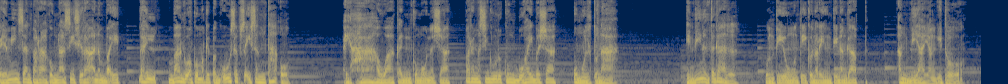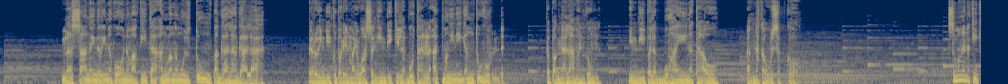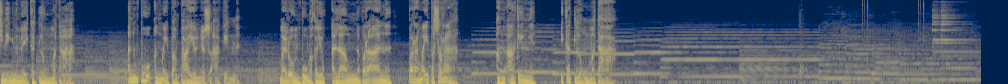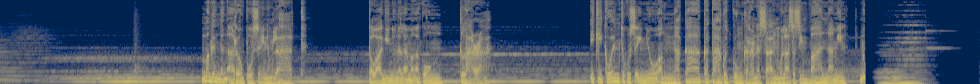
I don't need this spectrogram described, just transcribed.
Kaya minsan para akong nasisiraan ng bait dahil bago ako makipag-usap sa isang tao, ay hahawakan ko muna siya para masiguro kung buhay ba siya o multo na. Hindi nagtagal, unti-unti ko na rin tinanggap ang biyayang ito. Nasanay na rin ako na makita ang mga multong paggalagala. Pero hindi ko pa rin maiwasang hindi kilabutan at manginig ang tuhod kapag nalaman kong hindi pala buhay na tao ang nakausap ko. Sa mga nakikinig na may ikatlong mata, ano po ang maipapayo niyo sa akin? Mayroon po ba kayong alam na paraan para maipasara ang aking ikatlong mata? Magandang araw po sa inyong lahat. Tawagin niyo na lamang akong Clara. Ikikwento ko sa inyo ang nakakatakot kong karanasan mula sa simbahan namin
